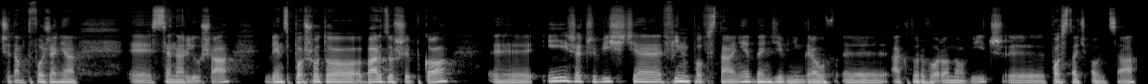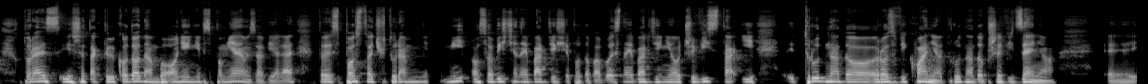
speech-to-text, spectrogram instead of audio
czy tam tworzenia y, scenariusza, więc poszło to bardzo szybko. I rzeczywiście film powstanie, będzie w nim grał y, aktor Woronowicz, y, postać ojca, która jest, jeszcze tak tylko dodam, bo o niej nie wspomniałem za wiele, to jest postać, która mi osobiście najbardziej się podoba, bo jest najbardziej nieoczywista i trudna do rozwikłania, trudna do przewidzenia y,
